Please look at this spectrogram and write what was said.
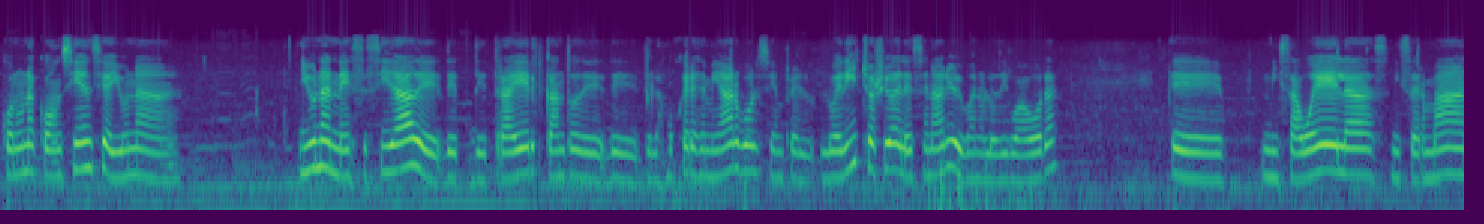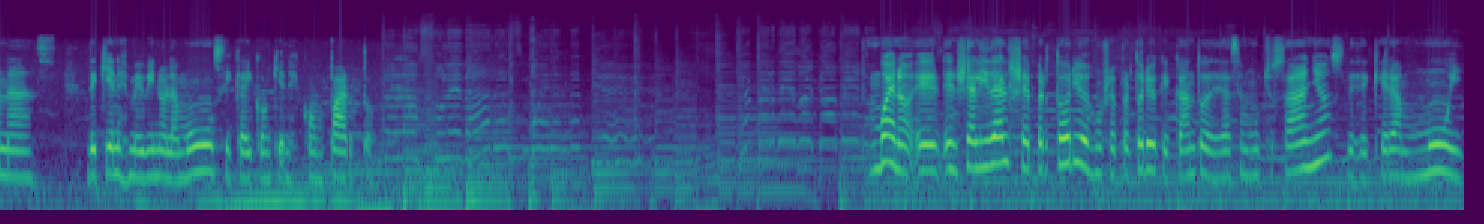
con una conciencia y una, y una necesidad de, traer canto de, las mujeres de mi árbol, siempre lo he dicho arriba del escenario y bueno, lo digo ahora. Eh, mis abuelas, mis hermanas, de quienes me vino la música y con quienes comparto. Bueno, eh, en realidad el repertorio es un repertorio que canto desde hace muchos años, desde que era muy,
